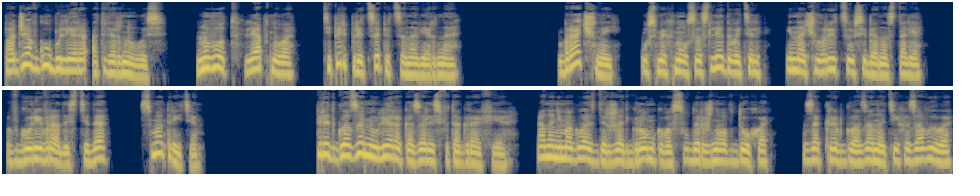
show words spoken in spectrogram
Поджав губы, Лера отвернулась. «Ну вот, ляпнула, теперь прицепится, наверное». «Брачный?» Усмехнулся следователь и начал рыться у себя на столе. В горе и в радости, да? Смотрите. Перед глазами у Леры оказались фотографии. Она не могла сдержать громкого судорожного вдоха. Закрыв глаза, она тихо завыла.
